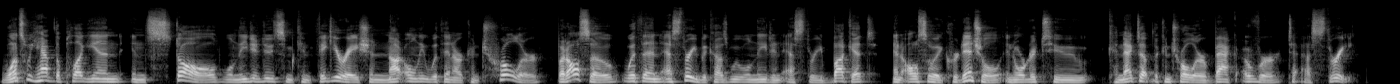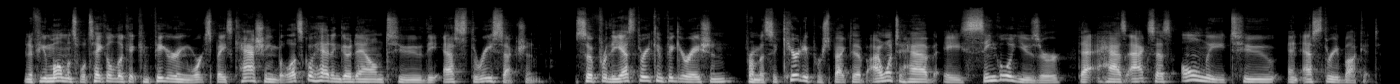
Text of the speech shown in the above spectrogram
Once we have the plugin installed, we'll need to do some configuration, not only within our controller, but also within S3 because we will need an S3 bucket and also a credential in order to connect up the controller back over to S3. In a few moments, we'll take a look at configuring workspace caching, but let's go ahead and go down to the S3 section. So for the S3 configuration, from a security perspective, I want to have a single user that has access only to an S3 bucket.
